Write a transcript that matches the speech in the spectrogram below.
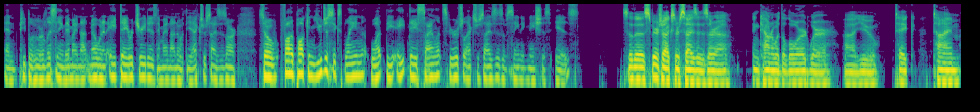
and people who are listening, they might not know what an eight day retreat is, they might not know what the exercises are. So, Father Paul, can you just explain what the eight day silent spiritual exercises of St. Ignatius is? So, the spiritual exercises are a encounter with the Lord where uh, you take time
